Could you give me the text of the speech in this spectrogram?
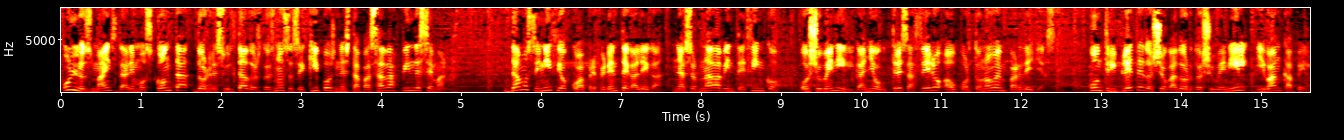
Un los máis daremos conta dos resultados dos nosos equipos nesta pasada fin de semana. Damos inicio coa preferente galega. Na xornada 25, o Xuvenil gañou 3 a 0 ao Portonova en Pardellas cun triplete do xogador do juvenil Iván Capelo.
